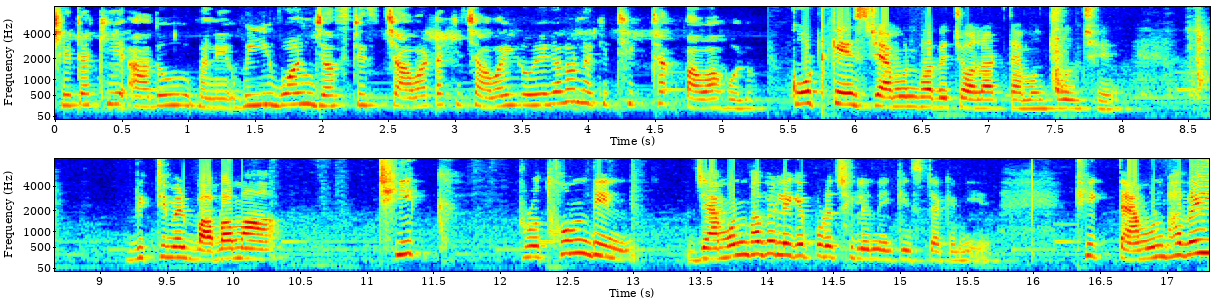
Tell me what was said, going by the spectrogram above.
সেটা কি আদৌ মানে উই ওয়ান জাস্টিস চাওয়াটা কি চাওয়াই রয়ে গেল নাকি ঠিকঠাক পাওয়া হলো? কোর্ট কেস যেমনভাবে চলার তেমন চলছে। ভিকটিমের বাবা মা ঠিক প্রথম দিন যেমনভাবে লেগে পড়েছিলেন এই কেসটাকে নিয়ে, ঠিক তেমনভাবেই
